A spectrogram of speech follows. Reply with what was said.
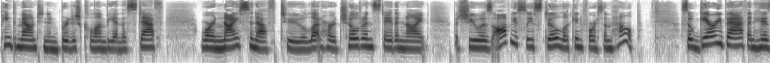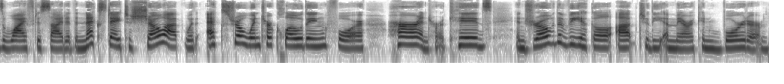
Pink Mountain in British Columbia, and the staff were nice enough to let her children stay the night, but she was obviously still looking for some help. So Gary Bath and his wife decided the next day to show up with extra winter clothing for her and her kids and drove the vehicle up to the American border.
